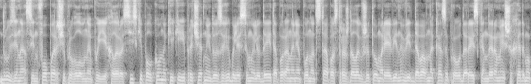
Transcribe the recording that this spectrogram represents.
Друзі, нас інфо перші про головне поїхали. Російський полковник, який причетний до загибелі семи людей та поранення понад ста постраждалих в Житомирі. Він віддавав накази про удари іскандерами і шахедами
